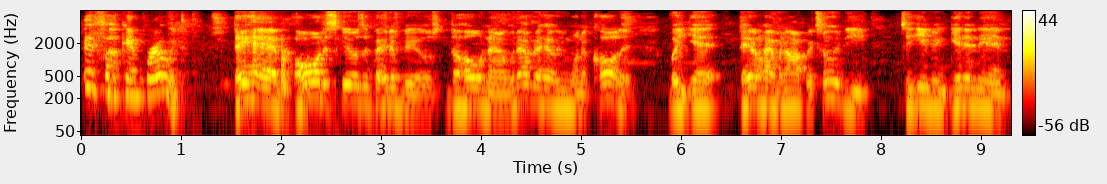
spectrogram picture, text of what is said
They're fucking brilliant. They have all the skills to pay the bills, the whole nine, whatever the hell you want to call it, but yet they don't have an opportunity to even get in there and,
